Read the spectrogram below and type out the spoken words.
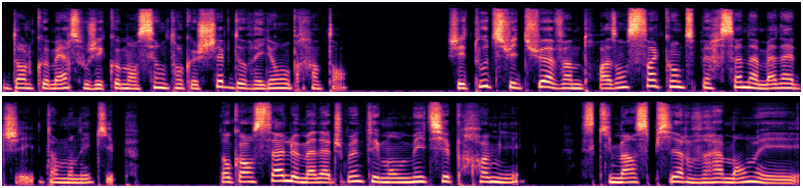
dans le commerce où j'ai commencé en tant que chef de rayon au printemps. J'ai tout de suite eu à 23 ans 50 personnes à manager dans mon équipe. Donc en ça, le management est mon métier premier, ce qui m'inspire vraiment et,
